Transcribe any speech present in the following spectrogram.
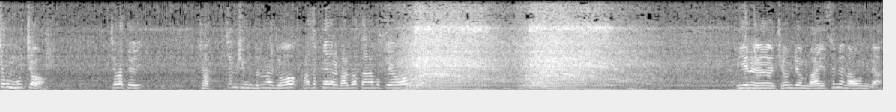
조금 묻죠? 제가 또, 자, 잠시 늘어나죠? 가속 페달 밟았다 놔볼게요. 얘는 점점 많이 스며 나옵니다.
